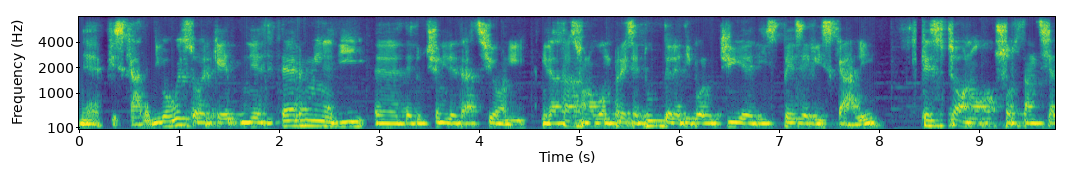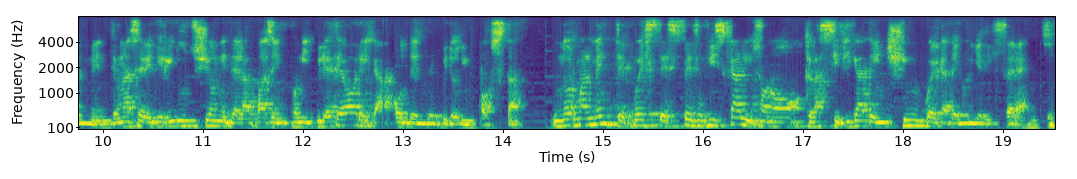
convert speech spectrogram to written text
eh, fiscale. Dico questo perché nel termine di eh, deduzioni e detrazioni in realtà sono comprese tutte le tipologie di spese fiscali che sono sostanzialmente una serie di riduzioni della base imponibile teorica o del debito d'imposta. Normalmente queste spese fiscali sono classificate in cinque categorie differenti.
